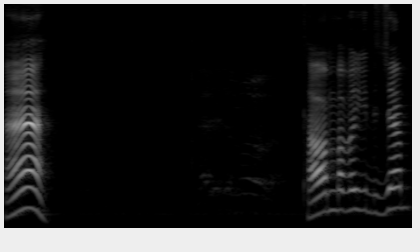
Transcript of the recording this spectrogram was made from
He. Tamam baba gideceğim.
